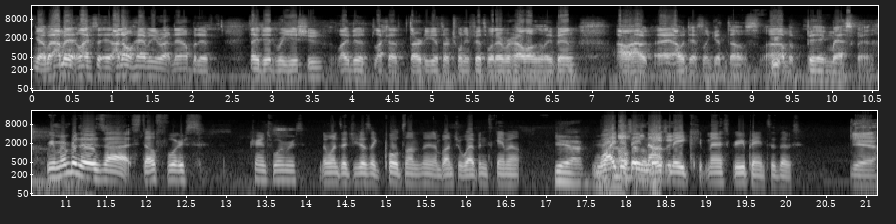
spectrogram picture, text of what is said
Yeah, but I mean, like I said, I don't have any right now. But if they did reissue, like did like a thirtieth or twenty fifth, whatever, how long have they've been, uh, I would, I would definitely get those. Uh, I'm a big Mask fan. Remember those uh, Stealth Force Transformers? The ones that you just like pulled something and a bunch of weapons came out? Yeah. Why did for they the not movie? make mask repaints of those? Yeah,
